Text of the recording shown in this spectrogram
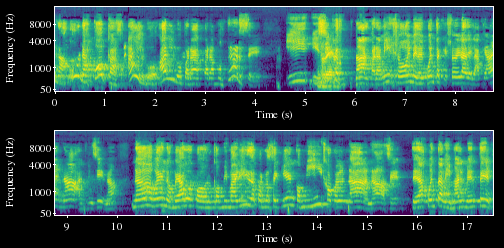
una, unas pocas, algo, algo para, para mostrarse. Y, y profesional. Para mí, yo hoy me doy cuenta que yo era de la que, ay, nada, al principio, ¿no? No, bueno, me hago con, con mi marido, con no sé quién, con mi hijo, con nada, nada. se- te das cuenta abismalmente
